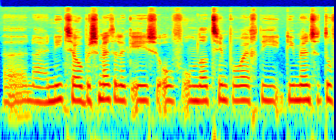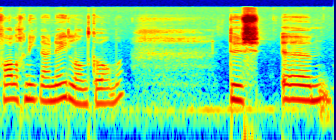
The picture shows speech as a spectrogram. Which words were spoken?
nou ja, niet zo besmettelijk is. Of omdat simpelweg die, die mensen toevallig niet naar Nederland komen. Dus um,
